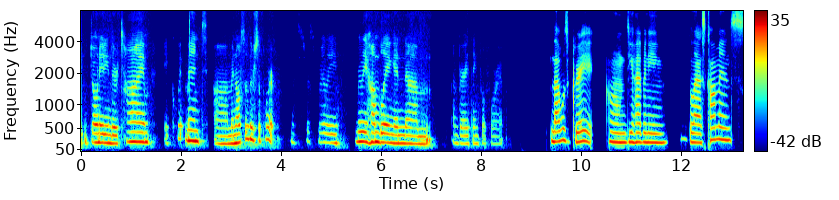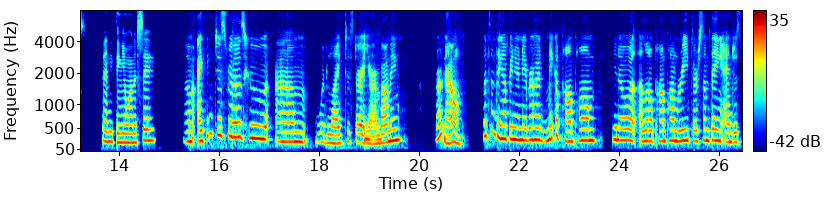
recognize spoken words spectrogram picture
donating their time, equipment, um, and also their support. It's just really, really humbling, and um, I'm very thankful for it. That was great. Um, do you have any last comments? Anything you want to say? Um, I think just for those who um, would like to start yarn bombing, start now. Put something up in your neighborhood, make a pom pom, you know, a, a little pom pom wreath or something, and just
